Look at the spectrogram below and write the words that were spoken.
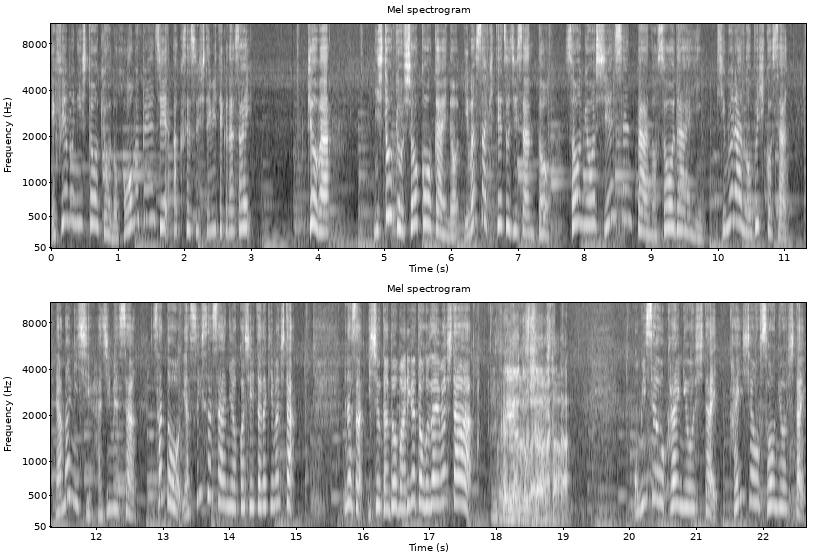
FM 西東京のホームページへアクセスしてみてください。今日は西東京商工会の岩崎哲司さんと創業支援センターの相談員木村信彦さん山岸はじめさん佐藤康久さんにお越しいただきました。皆さん一週間どうもありがとうございました。ありがとうございました。お店を開業したい会社を創業したい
